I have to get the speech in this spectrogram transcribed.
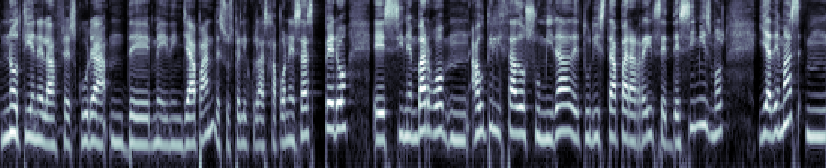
no tiene la frescura de Made in Japan, de sus películas japonesas, pero sin embargo mm, ha utilizado su mirada de turista para reírse de sí mismos y además mm,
